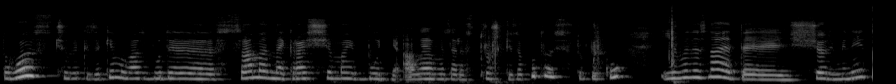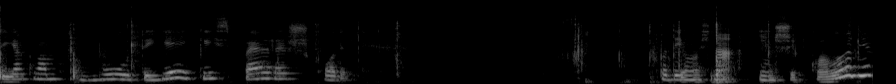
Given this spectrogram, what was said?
того з чоловіка, з яким у вас буде саме найкраще майбутнє. Але ви зараз трошки запутались в тупіку, і ви не знаєте, що змінити, як вам бути. Є якісь перешкоди. Подивимось на іншій колоді.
